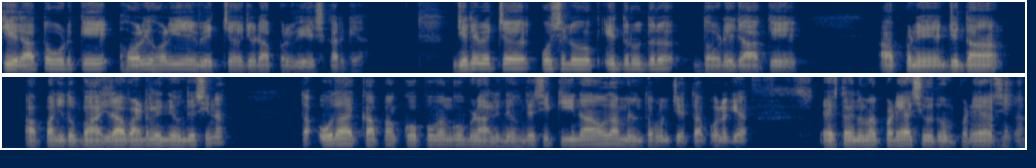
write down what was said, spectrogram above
ਘੇਰਾ ਤੋੜ ਕੇ ਹੌਲੀ ਹੌਲੀ ਇਹ ਵਿੱਚ ਜਿਹੜਾ ਪ੍ਰਵੇਸ਼ ਕਰ ਗਿਆ, ਜਿਹਦੇ ਵਿੱਚ ਕੁਝ ਲੋਕ ਇੱਧਰ ਉੱਧਰ ਦੌੜੇ ਜਾ ਕੇ ਆਪਣੇ ਜਿੱਦਾਂ ਆਪਾਂ ਜਦੋਂ ਬਾਜਰਾ ਵੱਢ ਲੈਂਦੇ ਹੁੰਦੇ ਸੀ ਨਾ, ਤਾਂ ਉਹਦਾ ਇੱਕ ਆਪਾਂ ਕੁੱਪ ਵਾਂਗੂ ਬਣਾ ਲੈਂਦੇ ਹੁੰਦੇ ਸੀ। ਕੀ ਨਾ ਉਹਦਾ? ਮੈਨੂੰ ਤਾਂ ਹੁਣ ਚੇਤਾ ਭੁੱਲ ਗਿਆ। ਇਸ ਤਰ੍ਹਾਂ ਜਦੋਂ ਮੈਂ ਪੜਿਆ ਸੀ, ਉਦੋਂ ਪੜਿਆ ਸੀਗਾ।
